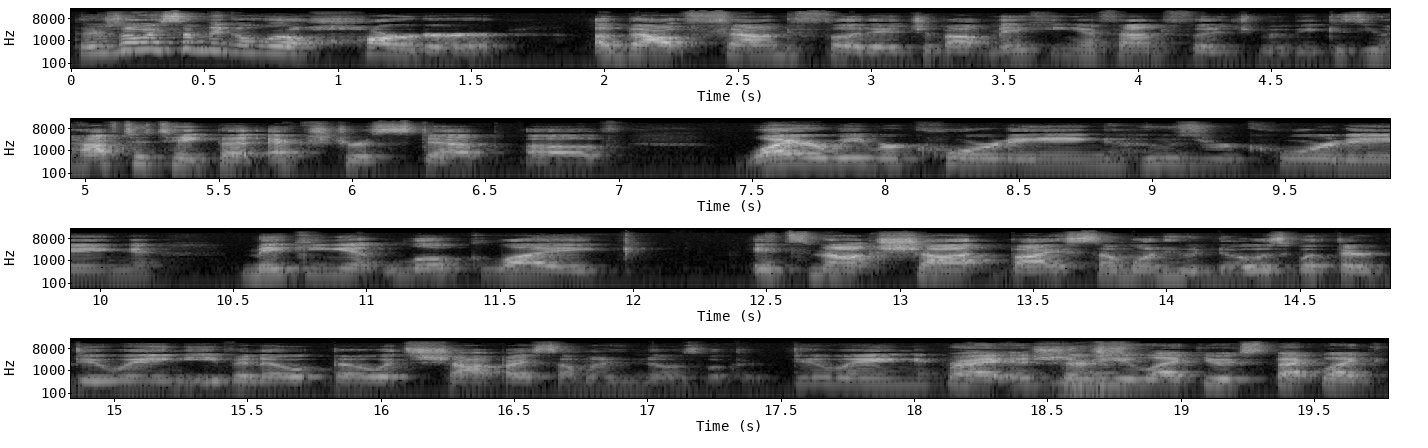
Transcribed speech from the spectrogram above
there's always something a little harder about found footage, about making a found footage movie because you have to take that extra step of why are we recording, who's recording, making it look like it's not shot by someone who knows what they're doing even though, it's shot by someone who knows what they're doing. Right. It should There's- be like you expect like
